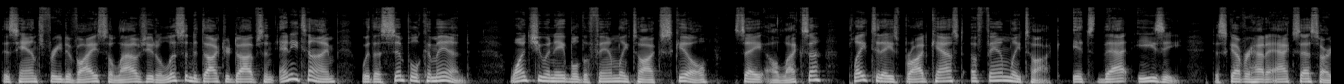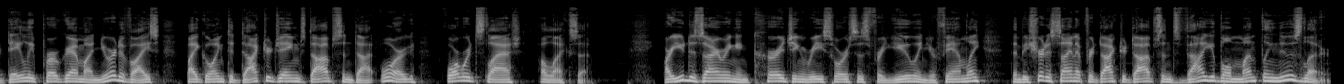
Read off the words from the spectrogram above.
This hands free device allows you to listen to Dr. Dobson anytime with a simple command. Once you enable the Family Talk skill, say, Alexa, play today's broadcast of Family Talk. It's that easy. Discover how to access our daily program on your device by going to drjamesdobson.org forward slash Alexa. Are you desiring encouraging resources for you and your family? Then be sure to sign up for Dr. Dobson's valuable monthly newsletter.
